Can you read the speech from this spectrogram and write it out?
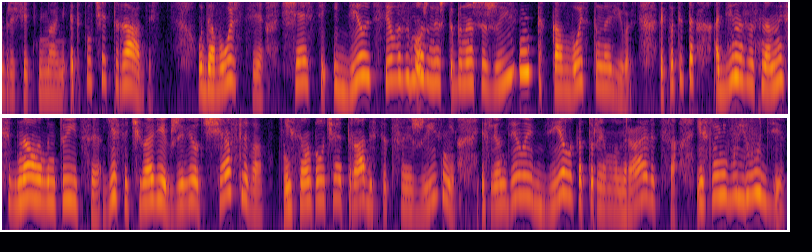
обращать внимание, это получать радость удовольствие, счастье и делать все возможное, чтобы наша жизнь таковой становилась. Так вот это один из основных сигналов интуиции. Если человек живет счастливо, если он получает радость от своей жизни, если он делает дело, которое ему нравится, если у него люди,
